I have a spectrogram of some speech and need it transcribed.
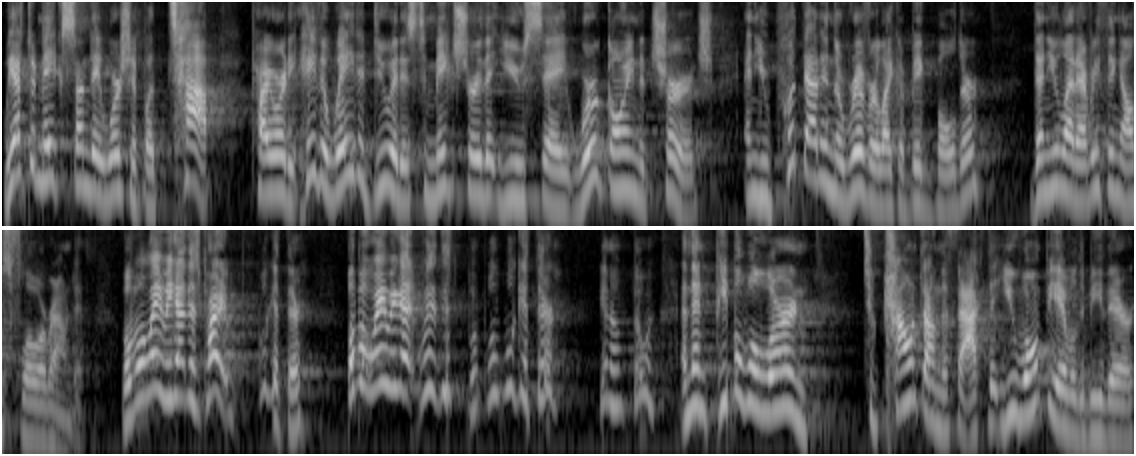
We have to make Sunday worship a top priority. Hey, the way to do it is to make sure that you say, We're going to church, and you put that in the river like a big boulder, then you let everything else flow around it. Well, but wait, we got this party. We'll get there. Well, but wait, we got, we'll, we'll get there. You know, don't, and then people will learn to count on the fact that you won't be able to be there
